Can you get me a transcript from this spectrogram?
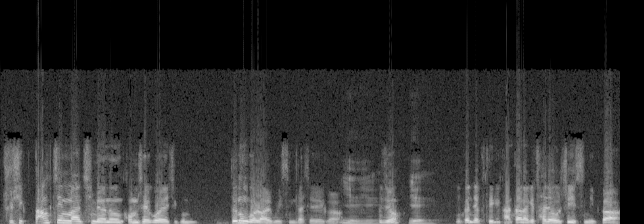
주식 빵집만 치면은 검색어에 지금 뜨는 걸로 알고 있습니다, 제가. 예, 예. 그죠? 예. 그러니까 이제 되게 간단하게 찾아올 수 있으니까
